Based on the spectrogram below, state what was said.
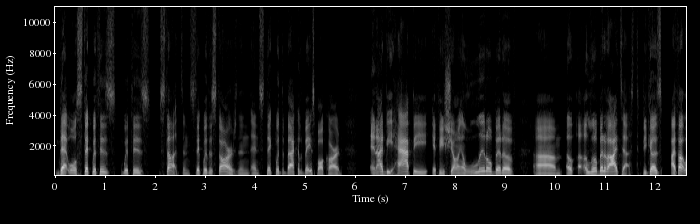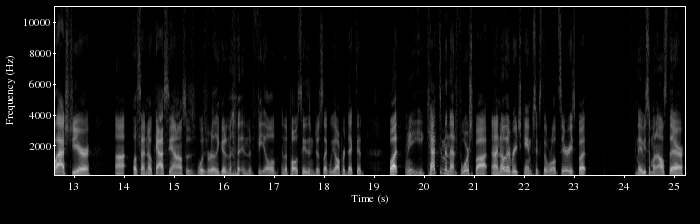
that will stick with his with his studs and stick with his stars and, and stick with the back of the baseball card. And I'd be happy if he's showing a little bit of um, a, a little bit of eye test because I thought last year. Uh, listen, I know Castellanos was, was really good in the in the field in the postseason, just like we all predicted. But I mean, he kept him in that four spot, and I know they reached Game Six of the World Series, but maybe someone else there,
